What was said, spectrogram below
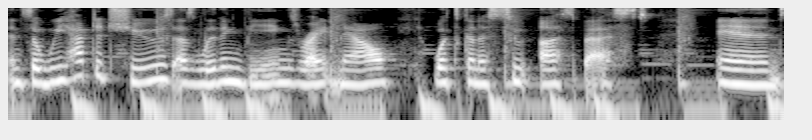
And so we have to choose as living beings right now what's going to suit us best. And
